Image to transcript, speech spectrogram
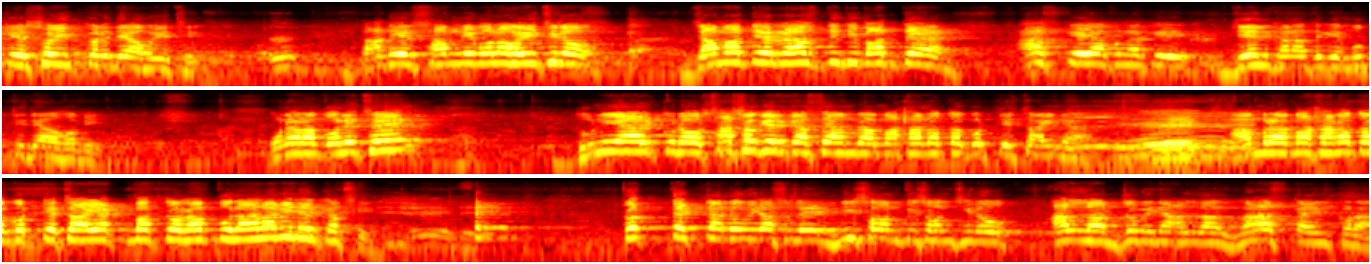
ভাইকে শহীদ করে দেওয়া হয়েছে। তাদের সামনে বলা হয়েছিল জামাতের রাজনীতি বাদ দেন আজকে আপনাকে জেলখানা থেকে মুক্তি দেওয়া হবে। ওনারা বলেছেন দুনিয়ার কোন শাসকের কাছে আমরা মাথা নত করতে চাই না। আমরা মাথা নত করতে চাই একমাত্র রব্বুল আলমিনের কাছে। প্রত্যেকটা নবী রাসূলের মিশন মিশন ছিল আল্লাহর জমিনে আল্লাহর রাজ কায়েম করা।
